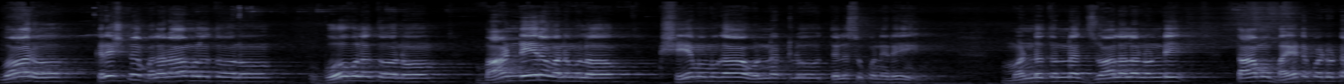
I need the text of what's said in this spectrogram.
వారు కృష్ణ బలరాములతోనూ గోవులతోనూ బాండీర వనములో క్షేమముగా ఉన్నట్లు తెలుసుకునిరి. మండుతున్న జ్వాలల నుండి తాము బయటపడుట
